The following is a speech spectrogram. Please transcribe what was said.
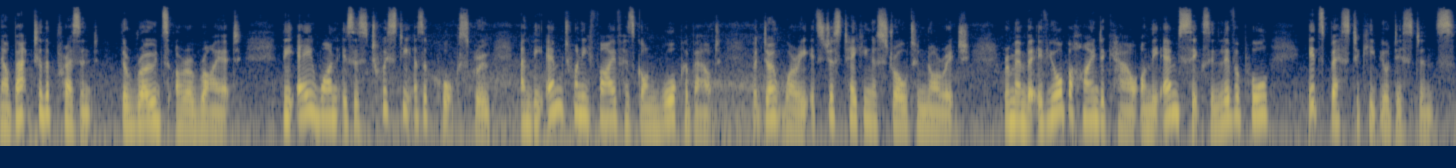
Now back to the present. The roads are a riot. The A1 is as twisty as a corkscrew, and the M25 has gone walkabout. But don't worry, it's just taking a stroll to Norwich. Remember, if you're behind a cow on the M6 in Liverpool, it's best to keep your distance.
